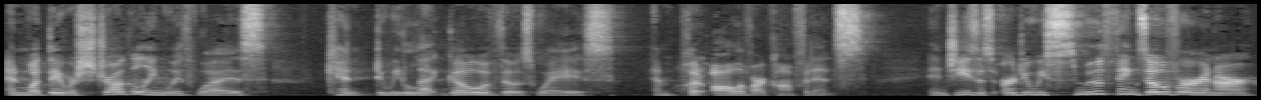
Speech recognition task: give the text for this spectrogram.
And what they were struggling with was can, do we let go of those ways and put all of our confidence in Jesus? Or do we smooth things over in our,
